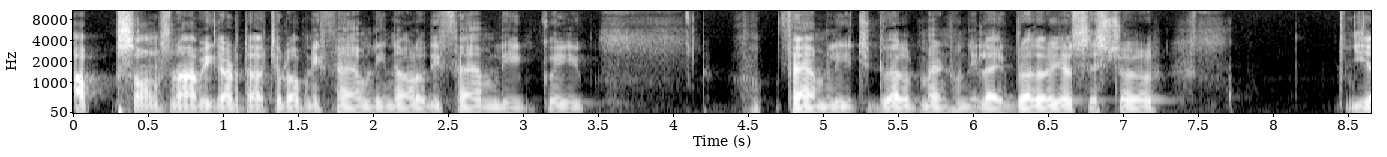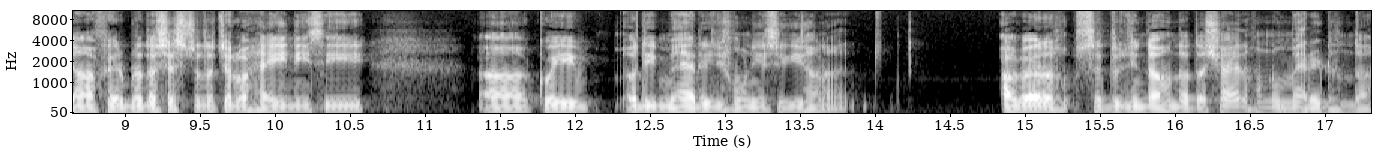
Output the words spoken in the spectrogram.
ਅਪ ਸੌਂਗਸ ਨਾ ਵੀ ਕਰਦਾ ਚਲੋ ਆਪਣੀ ਫੈਮਿਲੀ ਨਾਲ ਉਹਦੀ ਫੈਮਿਲੀ ਕੋਈ ਫੈਮਿਲੀ ਚ ਡਿਵੈਲਪਮੈਂਟ ਹੁੰਦੀ ਲਾਈਕ ਬ੍ਰਦਰ ਜਾਂ ਸਿਸਟਰ ਜਾਂ ਫਿਰ ਬ੍ਰਦਰ ਸਿਸਟਰ ਤਾਂ ਚਲੋ ਹੈ ਹੀ ਨਹੀਂ ਸੀ ਕੋਈ ਉਹਦੀ ਮੈਰਿਜ ਹੋਣੀ ਸੀਗੀ ਹਨਾ ਅਗਰ ਸਿੱਧੂ ਜਿੰਦਾ ਹੁੰਦਾ ਤਾਂ ਸ਼ਾਇਦ ਹੁਣ ਨੂੰ ਮੈਰਿਡ ਹੁੰਦਾ,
